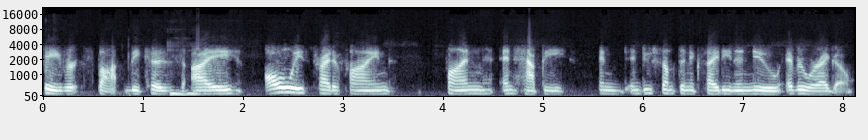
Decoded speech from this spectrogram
favorite spot because Mm-hmm. I always try to find fun and happy and, and do something exciting and new everywhere I go.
